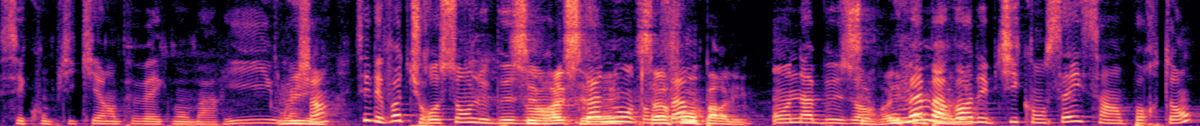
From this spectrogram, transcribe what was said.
c'est compliqué un peu avec mon mari. Ou Oui. machin. Tu sais, des fois, tu ressens le besoin. vrai, en tout c'est cas, vrai. nous, en tant Ça, que faut en parler. on a besoin. Vrai, Ou même avoir des petits conseils, c'est important.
